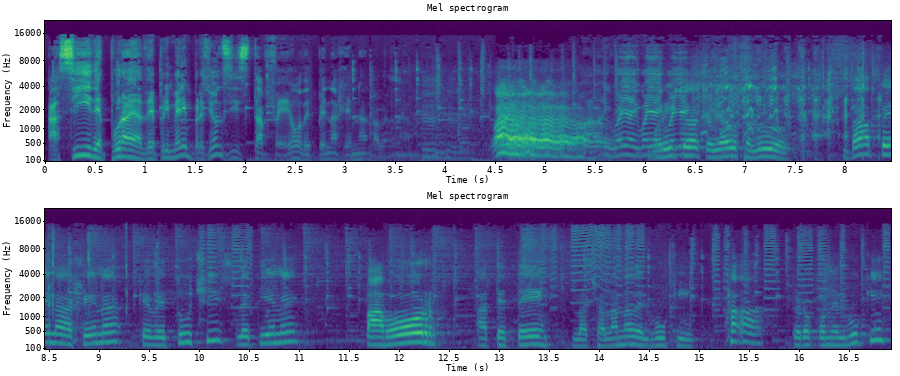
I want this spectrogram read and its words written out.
así de pura, de primera impresión, sí está feo, de pena ajena, la verdad. Ay, güey, ay, güey, ay, güey, Morita, ay. callado, saludos. Da pena ajena que Betuchis le tiene pavor a Tete, la chalana del Buki. Ja, Pero con el Buki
